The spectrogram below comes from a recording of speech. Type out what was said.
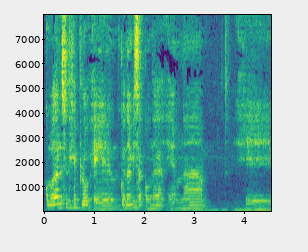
como darles un ejemplo, eh, Konami sacó una, eh, una eh,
